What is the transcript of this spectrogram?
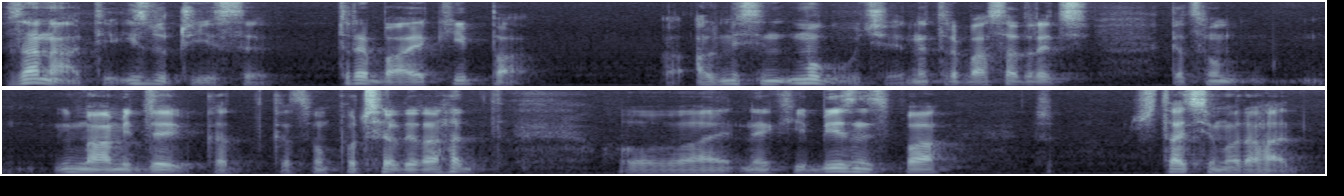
Zanati, izuči se, treba ekipa, ali mislim, moguće, ne treba sad reći, kad smo, imam ideju, kad, kad smo počeli raditi, ovaj, neki biznis, pa šta ćemo raditi?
